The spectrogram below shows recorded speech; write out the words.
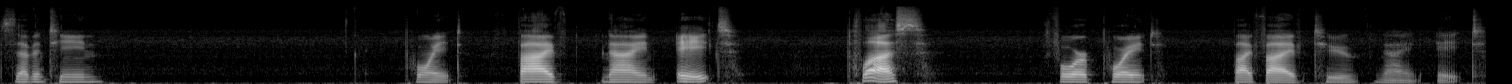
17.598 plus 4. 55298.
